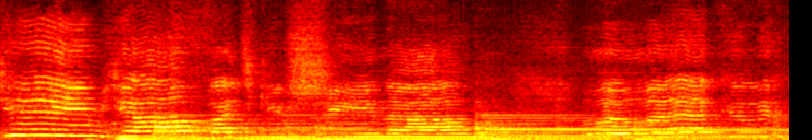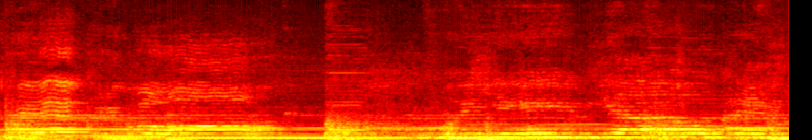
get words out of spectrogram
Моє ім'я батьківщина, лелеке легке крило. Моє ім'я Україна,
